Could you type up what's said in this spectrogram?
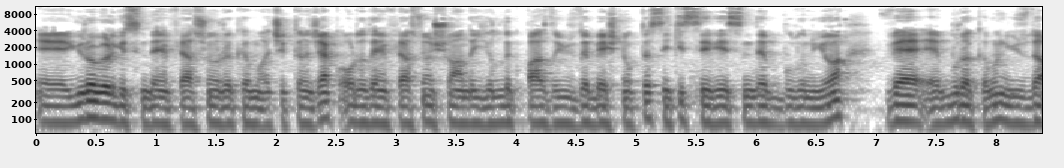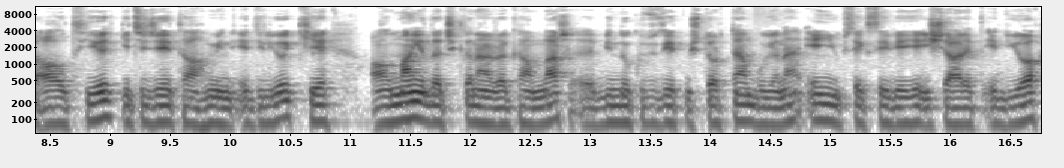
e, Euro bölgesinde enflasyon rakamı açıklanacak. Orada da enflasyon şu anda yıllık bazda %5.8 seviyesinde bulunuyor ve e, bu rakamın %6'yı geçeceği tahmin ediliyor ki Almanya'da açıklanan rakamlar 1974'ten bu yana en yüksek seviyeye işaret ediyor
